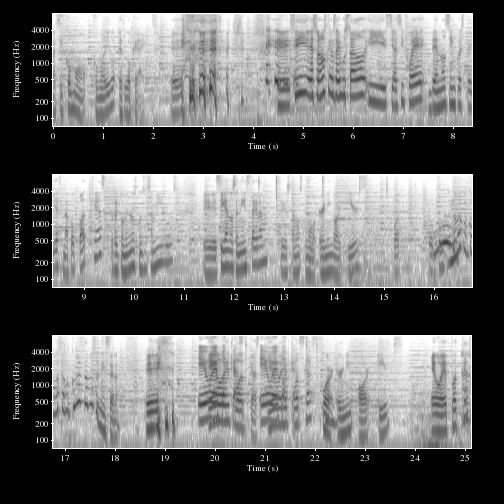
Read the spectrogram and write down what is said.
así como, como digo, es lo que hay. Eh, eh, sí, esperamos que les haya gustado y si así fue, denos 5 estrellas en Apple Podcast, recomiéndenos con sus amigos, eh, síganos en Instagram, estamos como Earning Our Ears. Pod- o- no me acuerdo cómo estamos, cómo estamos en Instagram. EOE EOE Podcast. Podcast. EOE EOE Podcast. Podcast for. Earning Our Ears. EOE Podcast.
